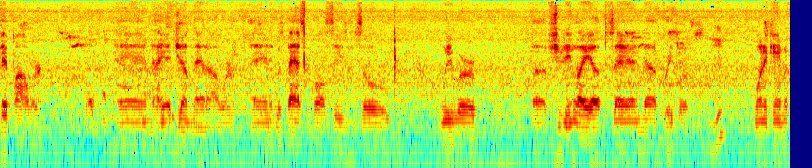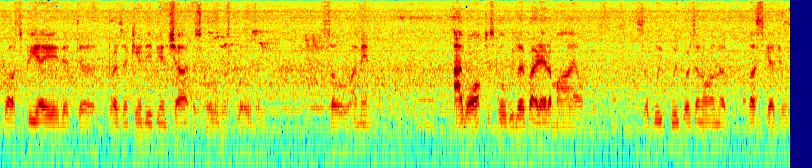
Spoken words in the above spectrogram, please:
fifth hour, and I had gym that hour, and it was basketball season, so we were uh, shooting layups and uh, free throws. When it came across the PA that uh, President Kennedy being shot, the school was closing. So, I mean, I walked to school. We lived right at a mile. So we, we wasn't on the bus schedule.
